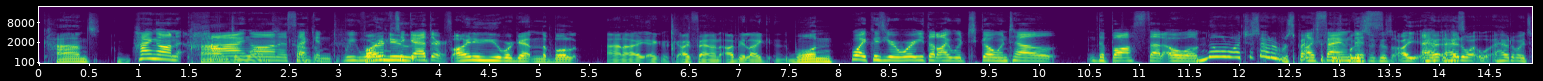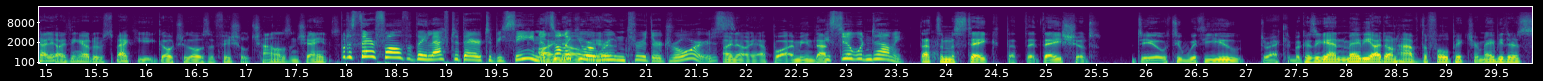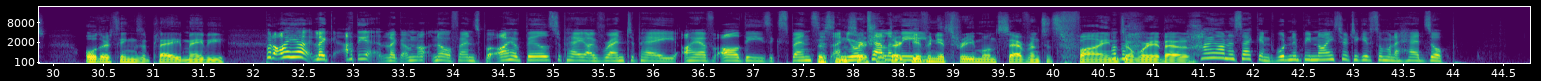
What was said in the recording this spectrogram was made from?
cans. Hang on, cans hang on a of- second. We work knew- together. If I knew you were getting the bullet, and I I, I found, I'd be like one. Why? Because you're worried that I would go and tell the boss that, oh, well, No, no, I just out of respect. I found because, this because I how, how do I how do I tell you? I think out of respect, you go through those official channels and chains. but it's their fault that they left it there to be seen. It's I not like you were yeah. rooting through their drawers. I know, yeah, but I mean You still wouldn't tell me. that's a mistake that, that they should deal to with you directly because again maybe I don't have the full picture maybe there's other things at play maybe But I have like at the end, like I'm not no offense, but I have bills to pay, I've rent to pay, I have all these expenses, listen, and you're Saoirse, telling they're me giving you three months severance it's fine Well, don't worry about it Hang on a second. Wouldn't it be nicer to give someone a heads up?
